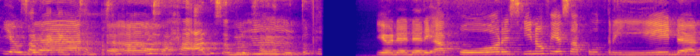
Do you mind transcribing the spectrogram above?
ya udah. sampaikan pesan-pesan Heeh. perpisahan sebelum saya tutup. Ya udah dari aku Rizky Novia Saputri dan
